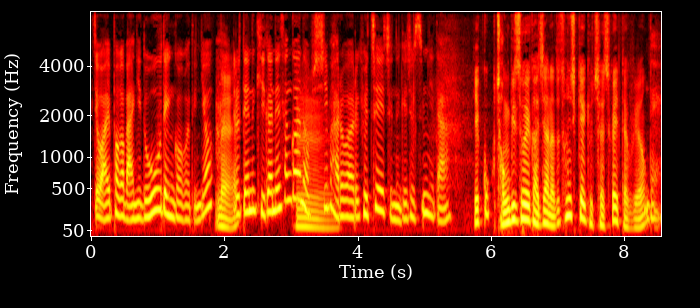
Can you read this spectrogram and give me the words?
이제 와이퍼가 많이 노후된 거거든요. 네. 이럴 때는 기간에 상관없이 음. 바로바로 교체해 주는 게 좋습니다. 이게 꼭 정비소에 가지 않아도 손쉽게 교체할 수가 있다고요? 네.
